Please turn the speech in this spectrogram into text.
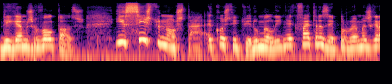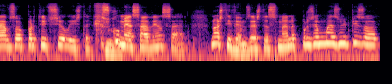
digamos, revoltosos. E se isto não está a constituir uma linha que vai trazer problemas graves ao Partido Socialista, que se começa a adensar. Nós tivemos esta semana, por exemplo, mais um episódio.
